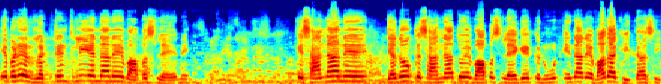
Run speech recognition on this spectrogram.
ਇਹ ਬੜੇ ਰਿਲੈਕਟੈਂਟਲੀ ਇਹਨਾਂ ਨੇ ਵਾਪਸ ਲਏ ਨੇ। ਕਿਸਾਨਾਂ ਨੇ ਜਦੋਂ ਕਿਸਾਨਾਂ ਤੋਂ ਇਹ ਵਾਪਸ ਲੈ ਗਏ ਕਾਨੂੰਨ, ਇਹਨਾਂ ਨੇ ਵਾਅਦਾ ਕੀਤਾ ਸੀ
